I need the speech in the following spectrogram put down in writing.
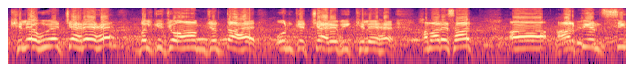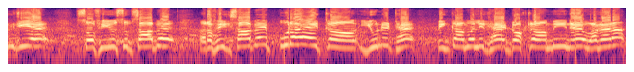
खिले हुए चेहरे हैं बल्कि जो आम जनता है उनके चेहरे भी खिले हैं। हमारे साथ R P N Singh ji है सोफ़ी यूसुफ साहब है रफ़ीक साहब है पूरा एक यूनिट है पिंका मलिक है डॉक्टर अमीन है वगैरह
